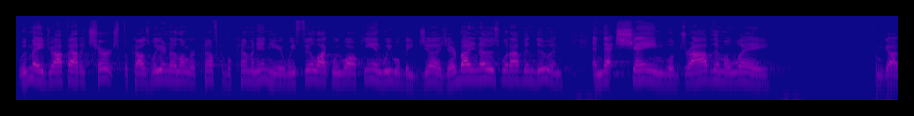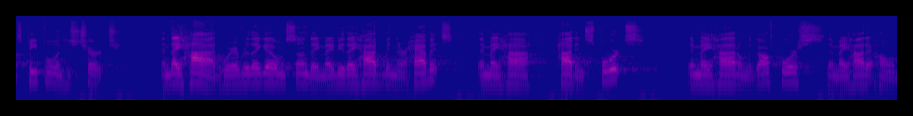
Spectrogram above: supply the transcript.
We may drop out of church because we are no longer comfortable coming in here. We feel like we walk in, we will be judged. Everybody knows what I've been doing, and that shame will drive them away from God's people and His church. And they hide wherever they go on Sunday. Maybe they hide in their habits, they may hide in sports, they may hide on the golf course, they may hide at home,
